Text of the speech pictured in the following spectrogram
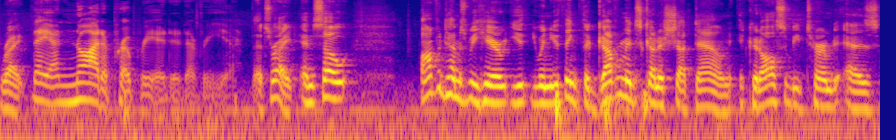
Right. They are not appropriated every year. That's right. And so oftentimes we hear you, when you think the government's going to shut down, it could also be termed as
